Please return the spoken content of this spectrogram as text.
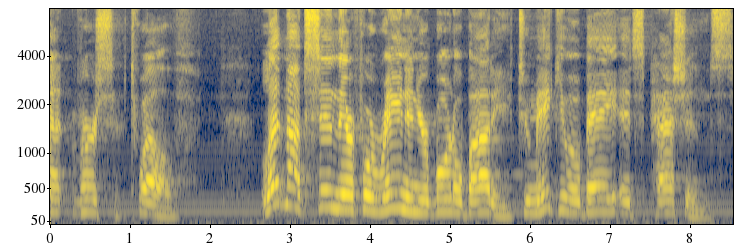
at verse 12. Let not sin therefore reign in your mortal body to make you obey its passions.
